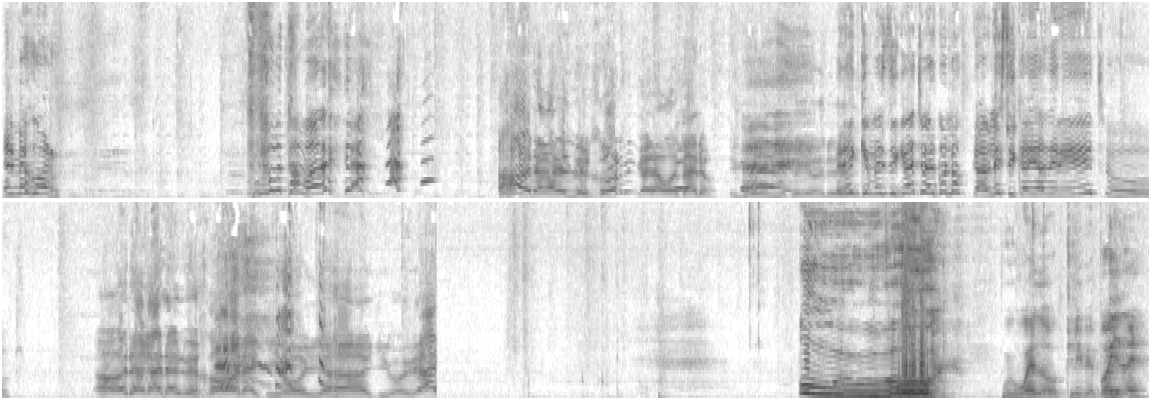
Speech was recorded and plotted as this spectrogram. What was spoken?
¡El mejor! ¡Puta madre! ¡Ahora gana el mejor, gana Botaro. Pero es que pensé que iba a chocar con los cables y caía derecho. Ahora gana el mejor. Aquí voy, ah, aquí voy. ¡Ay! Uh, muy bueno, clipepoide.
